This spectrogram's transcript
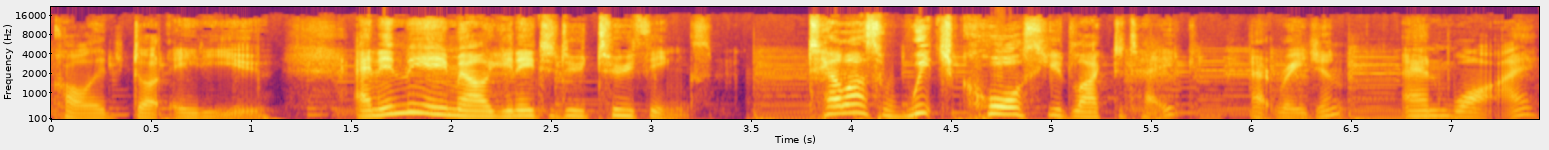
college.edu. And in the email, you need to do two things. Tell us which course you'd like to take at Regent and why,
